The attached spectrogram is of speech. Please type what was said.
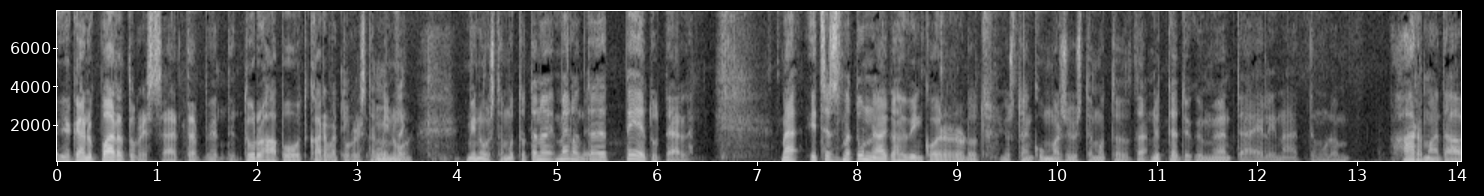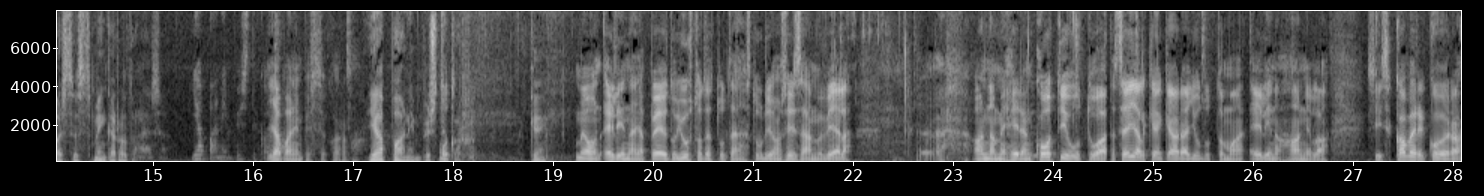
ja käynyt parturissa, että, että turhaa puhut karvaturista minun, minusta. Mutta tota, noi, meillä on niin. tämä Peetu täällä. Mä, itse asiassa mä tunnen aika hyvin koirarodut jostain kumman syystä, mutta tota, nyt täytyy kyllä myöntää Elina, että mulla on harmaita aavistusta, minkä rotunen se Japanin pystykorva. Japanin pystykorva. Japanin pystykorva. Mut, okay. Me on Elina ja Peetu just otettu tähän studion sisään. Me vielä äh, annamme heidän kotiutua. Sen jälkeen käydään jututtamaan Elina Hannila, siis kaverikoira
